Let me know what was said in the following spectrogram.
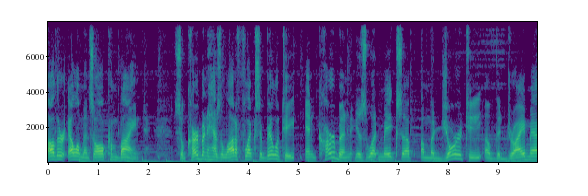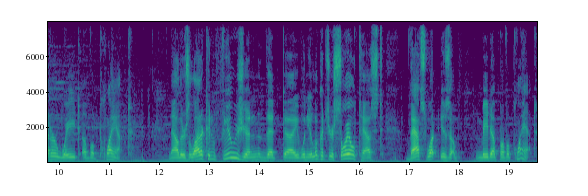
other elements all combined. So, carbon has a lot of flexibility, and carbon is what makes up a majority of the dry matter weight of a plant. Now, there's a lot of confusion that uh, when you look at your soil test, that's what is made up of a plant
